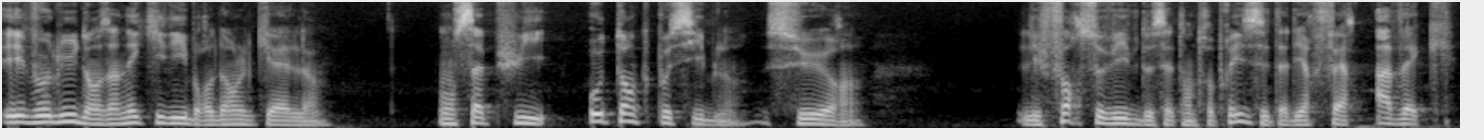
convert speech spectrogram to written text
évolue dans un équilibre dans lequel on s'appuie autant que possible sur les forces vives de cette entreprise, c'est-à-dire faire avec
